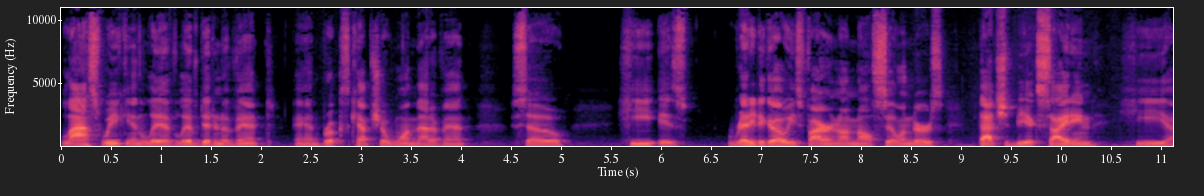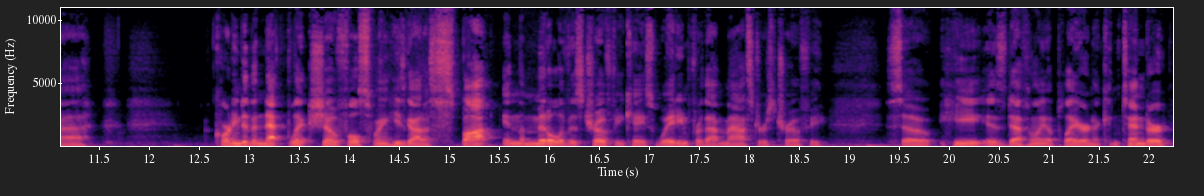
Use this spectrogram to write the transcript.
last week in LIV, LIV did an event, and Brooks Koepka won that event. So he is ready to go. He's firing on all cylinders. That should be exciting. He, uh, according to the Netflix show Full Swing, he's got a spot in the middle of his trophy case waiting for that Masters trophy. So he is definitely a player and a contender.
